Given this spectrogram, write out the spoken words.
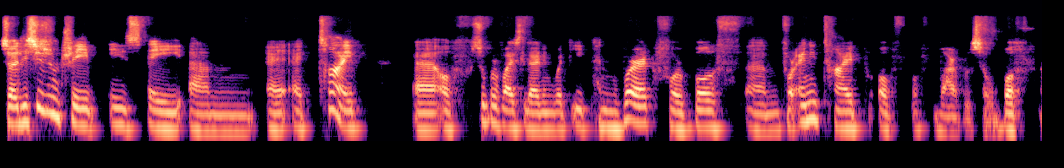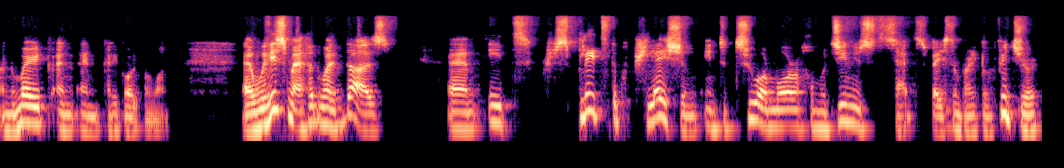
So a decision tree is a, um, a, a, type uh, of supervised learning where it can work for both, um, for any type of, of variable, so both a numeric and, and categorical one. Uh, with this method, what it does, um, it splits the population into two or more homogeneous sets based on particular feature,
